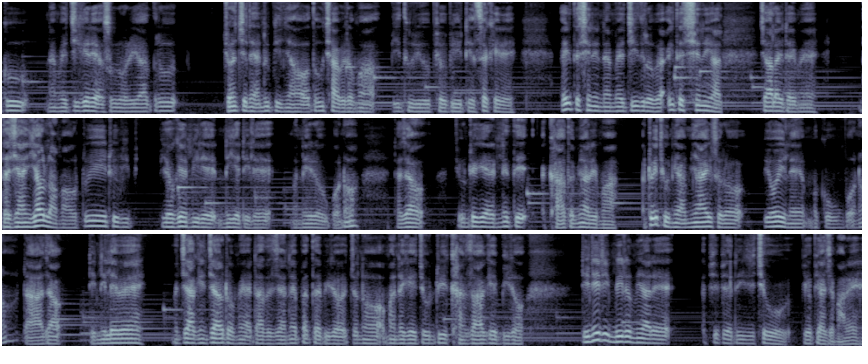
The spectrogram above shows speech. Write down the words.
အခုနာမည်ကြီးခဲ့တဲ့အဆိုတော်တွေကသူတို့ ကျွမ်းကျင်တဲ့အမှုပညာကိုအသုံးချပြီးတော့မှပြည်သူတွေကိုဖြိုပြီးတင်ဆက်ခဲ့တယ်။အဲ့ဒီသချင်းတွေနာမည်ကြီးသလိုပဲအဲ့ဒီသချင်းတွေကကြားလိုက်တိုင်းပဲဒကြံရောက်လာမှာကိုတွေးတွေးပြီးပြောခဲ့မိတဲ့နေ့ရက်တွေလည်းမနေတော့ဘူးပေါ့နော်။ဒါကြောင့်ကျုံတွေ့ခဲ့တဲ့နှစ်သစ်အခါသမယတွေမှာအတွေ့အကြုံတွေအများကြီးဆိုတော့ပြောရင်လည်းမကုန်ဘူးပေါ့နော်။ဒါကြောင့်ဒီနေ့လည်းပဲမကြခင်ကြောက်တော့မဲ့အတားတကြံနဲ့ပတ်သက်ပြီးတော့ကျွန်တော်အမှန်တကယ်ကြုံတွေ့ခံစားခဲ့ပြီးတော့ဒီနေ့ဒီမိလို့မရတဲ့အဖြစ်အပျက်တွေတချို့ပြောပြကြပါတယ်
